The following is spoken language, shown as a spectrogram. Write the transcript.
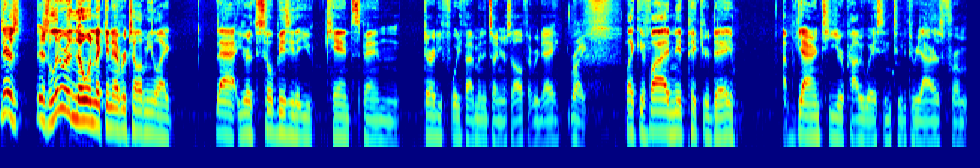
there's there's literally no one that can ever tell me like that you're so busy that you can't spend 30, 45 minutes on yourself every day. Right. Like if I nitpick your day, I guarantee you're probably wasting two to three hours from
